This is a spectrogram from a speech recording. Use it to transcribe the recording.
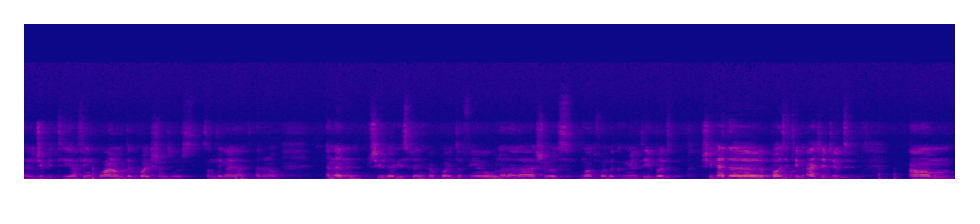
LGBT. I think one of the questions was something like that. I don't know. And then she like explained her point of view. La la la. She was not from the community, but she had a positive attitude. Um,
